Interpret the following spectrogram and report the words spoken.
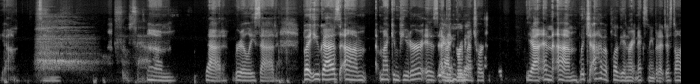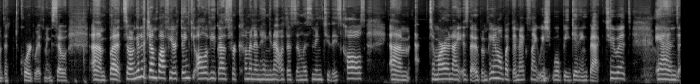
Yeah. so sad. Um, sad, really sad. But you guys, um, my computer is Yeah, I didn't bring my charger. Yeah, and um, which I have a plug-in right next to me, but I just don't have the cord with me. So, um, but so I'm gonna jump off here. Thank you all of you guys for coming and hanging out with us and listening to these calls. Um, tomorrow night is the open panel, but the next night we sh- will be getting back to it. And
